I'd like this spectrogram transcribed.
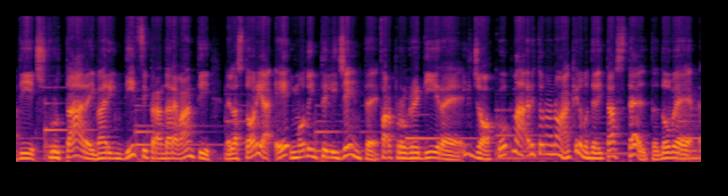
di sfruttare i vari indizi per andare avanti nella storia e in modo intelligente far progredire il gioco, ma ritornano anche le modalità stealth, dove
